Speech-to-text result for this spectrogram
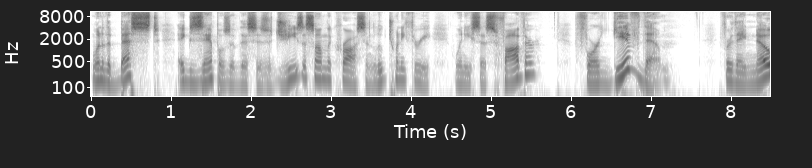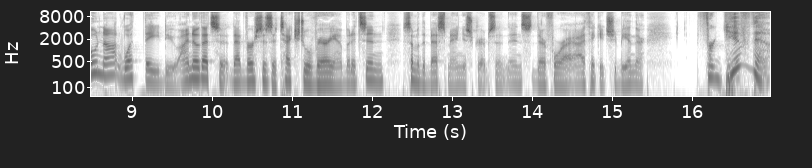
One of the best examples of this is Jesus on the cross in Luke 23 when he says, Father, forgive them, for they know not what they do. I know that's a, that verse is a textual variant, but it's in some of the best manuscripts, and, and therefore I, I think it should be in there. Forgive them,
